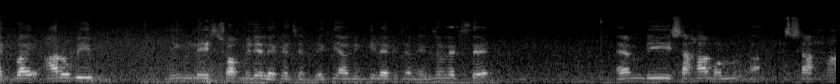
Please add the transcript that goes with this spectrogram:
এক ভাই আরবি ইংলিশ সব মিলে লিখেছেন। দেখি আমি কি লিখেছেন। একজন লিখছে এমডি শাহা মোল্লা শাহা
